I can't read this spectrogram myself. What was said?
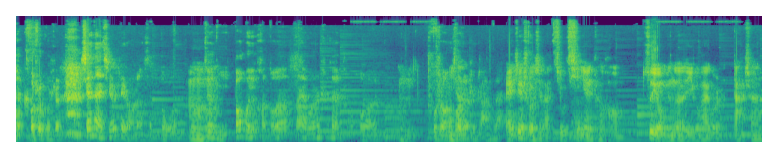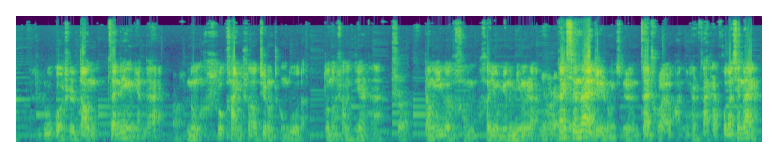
不是不是，现在其实这种人很多，嗯，就你包括有很多外国人是在中国嗯，出生或你像者是长起来的。哎，这说起来，九七年时候最有名的一个外国人大山，如果是到在那个年代嗯能说汉语说到这种程度的，都能上电视台是当一个很很有名的名人。名人但现在这种人再出来的话，你看大山活到现在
